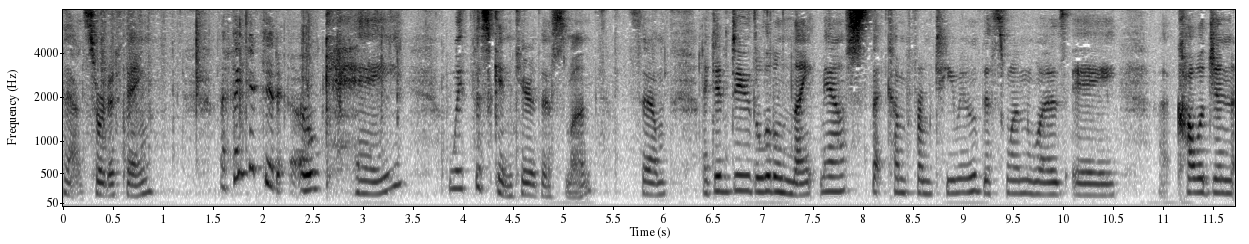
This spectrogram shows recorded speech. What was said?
that sort of thing. I think I did okay with the skincare this month. So I did do the little night masks that come from Temu. This one was a uh, collagen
